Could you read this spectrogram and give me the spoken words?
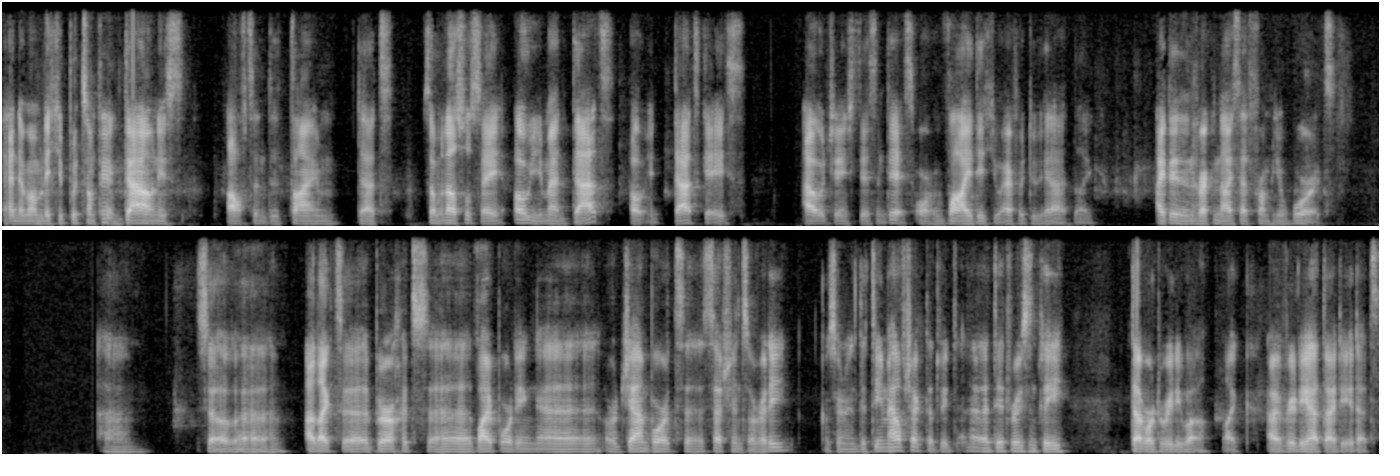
And the moment that you put something down is often the time that someone else will say, "Oh, you meant that? Oh, in that case, I would change this and this." Or why did you ever do that? Like, I didn't recognize that from your words. Um, so uh, I liked uh, Birgit's uh, whiteboarding uh, or Jamboard uh, sessions already concerning the team health check that we uh, did recently. That worked really well. Like I really had the idea that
